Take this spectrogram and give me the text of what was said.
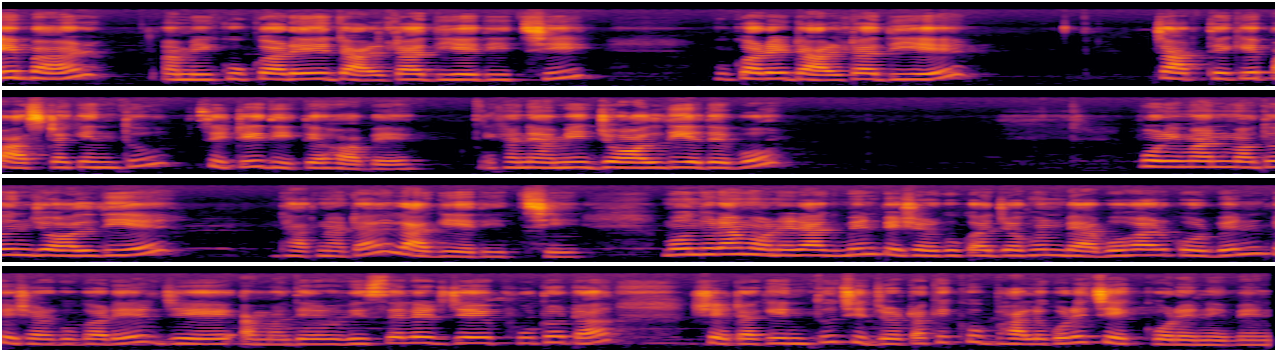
এবার আমি কুকারে ডালটা দিয়ে দিচ্ছি। কুকারে ডালটা দিয়ে চার থেকে পাঁচটা কিন্তু সিটি দিতে হবে। এখানে আমি জল দিয়ে দেব। পরিমাণ মতন জল দিয়ে ঢাকনাটা লাগিয়ে দিচ্ছি। বন্ধুরা, মনে রাখবেন প্রেশার কুকার যখন ব্যবহার করবেন প্রেশার কুকারের যে আমাদের হুইসেলের যে ফুটোটা, সেটা কিন্তু ছিদ্রটাকে খুব ভালো করে চেক করে নেবেন।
